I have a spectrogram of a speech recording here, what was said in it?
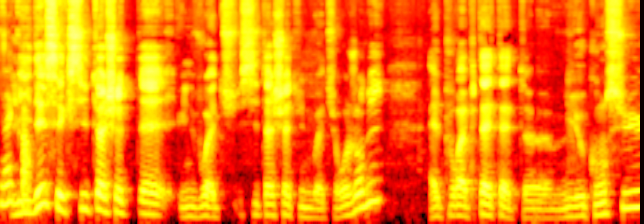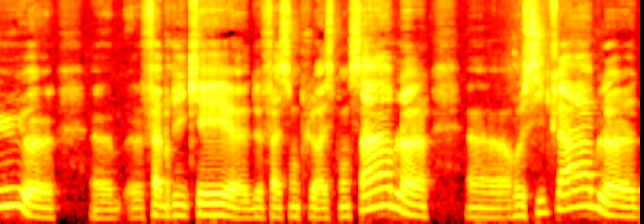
L'idée, c'est que si tu achetais une voiture, si tu achètes une voiture aujourd'hui, elle pourrait peut-être être euh, mieux conçue, euh, euh, fabriquée de façon plus responsable, recyclable,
